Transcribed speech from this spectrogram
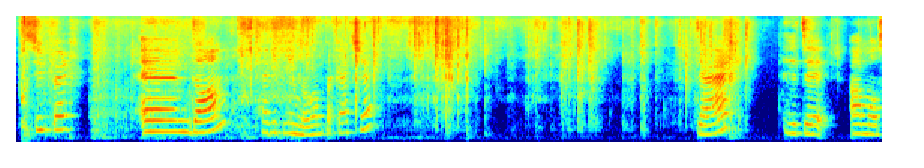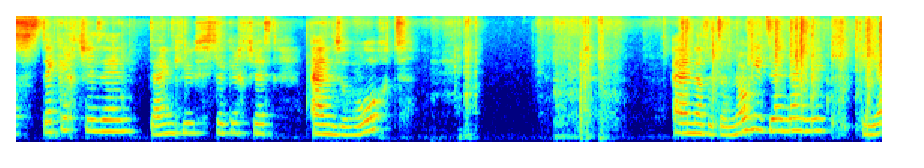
Super. En dan heb ik hier nog een pakketje. Daar zitten allemaal stickertjes in. Thank you stickertjes. Enzovoort. En dan zit er nog iets in, denk ik. Ja.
